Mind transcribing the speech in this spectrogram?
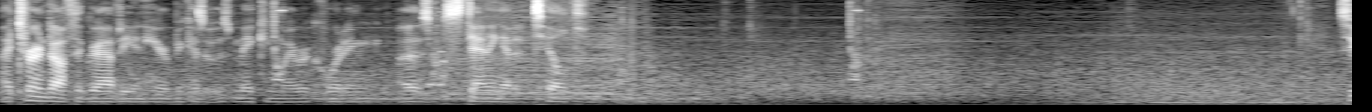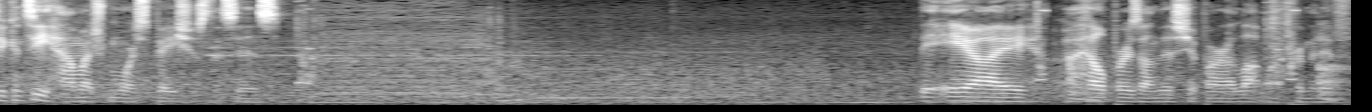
I turned off the gravity in here because it was making my recording uh, standing at a tilt. So you can see how much more spacious this is. The AI uh, helpers on this ship are a lot more primitive.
